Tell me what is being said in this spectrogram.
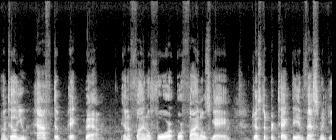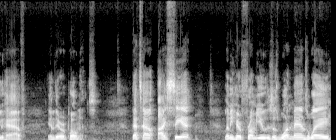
until you have to pick them in a Final Four or Finals game just to protect the investment you have in their opponents. That's how I see it. Let me hear from you. This is one man's way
